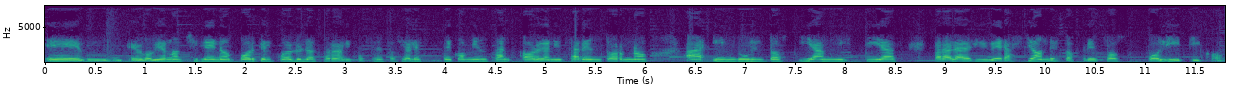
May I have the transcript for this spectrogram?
eh, el gobierno chileno porque el pueblo y las organizaciones sociales se comienzan a organizar en torno a indultos y amnistías para la liberación de estos presos políticos.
